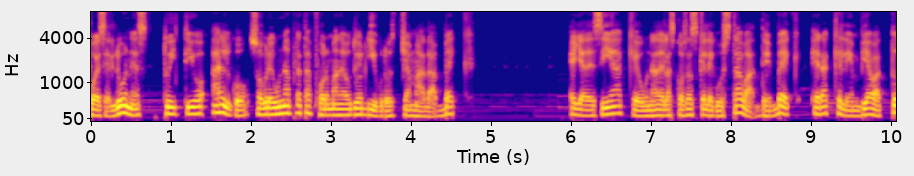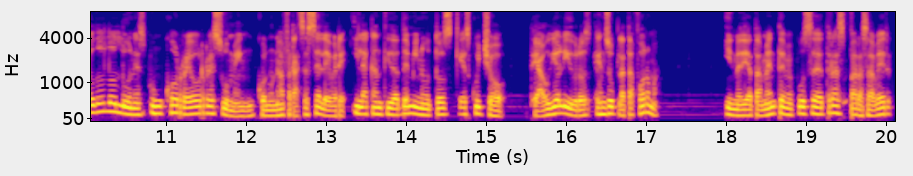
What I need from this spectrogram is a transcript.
Pues el lunes tuiteó algo sobre una plataforma de audiolibros llamada Beck ella decía que una de las cosas que le gustaba de Beck era que le enviaba todos los lunes un correo resumen con una frase célebre y la cantidad de minutos que escuchó de audiolibros en su plataforma. Inmediatamente me puse detrás para saber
